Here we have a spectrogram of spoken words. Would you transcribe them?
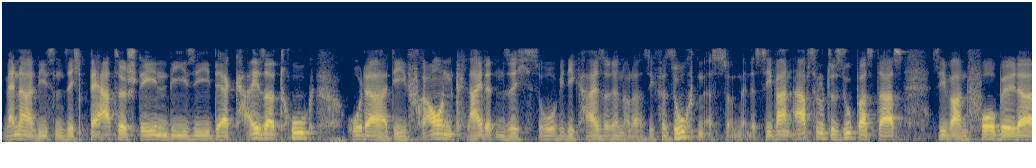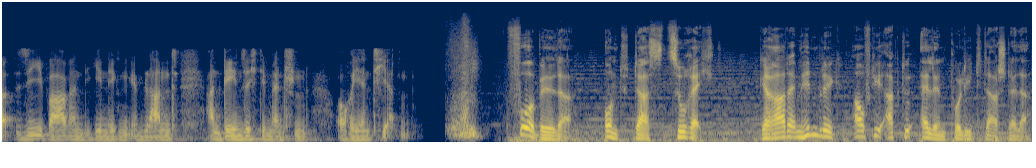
Männer ließen sich Bärte stehen, wie sie der Kaiser trug, oder die Frauen kleideten sich so wie die Kaiserin, oder sie versuchten es zumindest. Sie waren absolute Superstars, sie waren Vorbilder, sie waren diejenigen im Land, an denen sich die Menschen orientierten. Vorbilder. Und das zu Recht. Gerade im Hinblick auf die aktuellen Politdarsteller.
